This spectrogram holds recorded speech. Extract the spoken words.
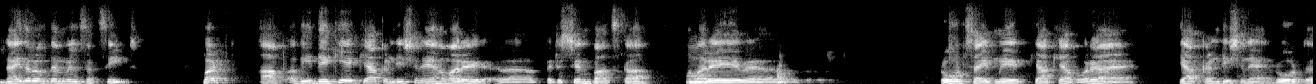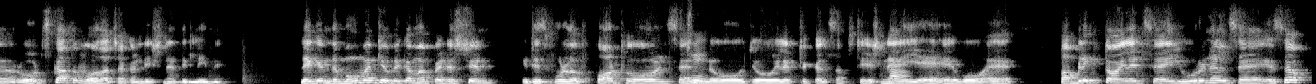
neither of them will succeed. But आप अभी देखिए क्या कंडीशन है हमारे पेडिस्ट्रियन पाथ्स का हमारे रोड साइड में क्या क्या हो रहा है क्या कंडीशन है? रोड रोड्स का तो बहुत अच्छा कंडीशन है दिल्ली में। लेकिन the moment you become a pedestrian it is full of potholes and वो जो इलेक्ट्रिकल सबस्टेशन हाँ। है। ये है वो है। पब्लिक टॉयलेट्स है यूरिनल्स है ये सब।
